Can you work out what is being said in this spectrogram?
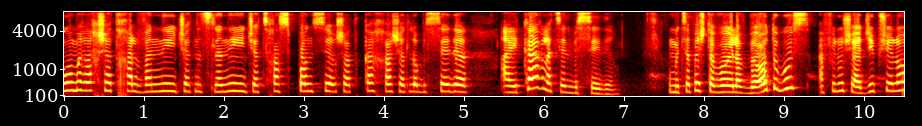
הוא אומר לך שאת חלבנית, שאת נצלנית, שאת צריכה ספונסר, שאת ככה, שאת לא בסדר. העיקר לצאת בסדר. הוא מצפה שתבוא אליו באוטובוס, אפילו שהג'יפ שלו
